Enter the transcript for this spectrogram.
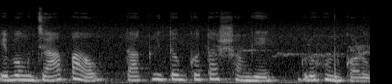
এবং যা পাও তা কৃতজ্ঞতার সঙ্গে গ্রহণ করো।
